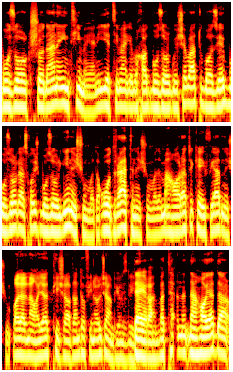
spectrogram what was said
بزرگ شدن این تیمه. یعنی یه تیم اگه بخواد بزرگ بشه باید تو بازی های بزرگ از خودش بزرگی نشون بده قدرت نشون بده مهارت و کیفیت نشون بده. و در نهایت پیش رفتن تا فینال چمپیونز لیگ. دقیقا. و نهایت در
